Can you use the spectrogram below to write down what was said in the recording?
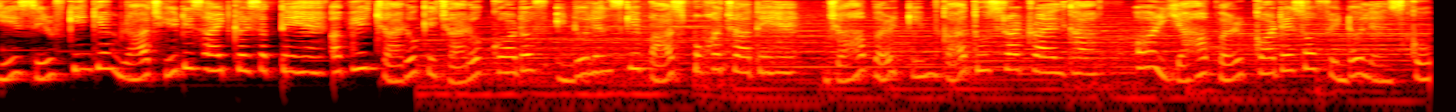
ये सिर्फ़ किंग यमराज ही डिसाइड कर सकते हैं। अब ये चारों के चारों गॉड ऑफ़ इंडोलेंस के पास पहुँच जाते हैं, जहाँ पर किम का दूसरा ट्रायल था। और यहाँ पर गॉडेस ऑफ़ इंडोलेंस को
